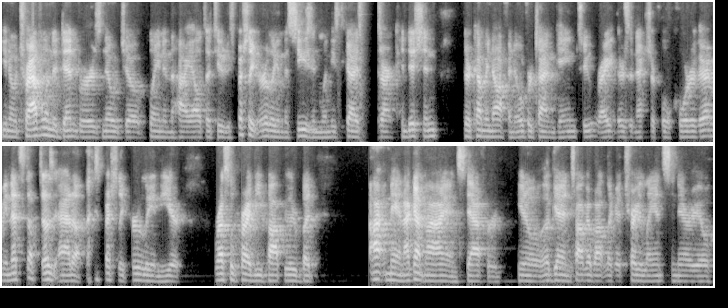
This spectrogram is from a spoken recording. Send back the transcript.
you know, traveling to Denver is no joke playing in the high altitude, especially early in the season when these guys aren't conditioned. They're coming off an overtime game too, right? There's an extra full quarter there. I mean, that stuff does add up, especially early in the year. Russ will probably be popular, but I, man, I got my eye on Stafford. You know, again, talk about like a Trey Lance scenario,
